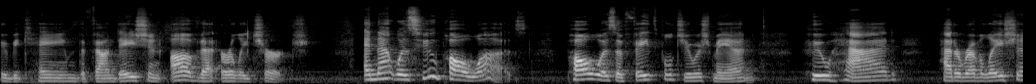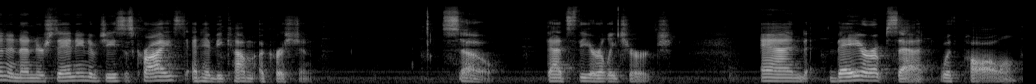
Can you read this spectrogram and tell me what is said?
who became the foundation of that early church. And that was who Paul was. Paul was a faithful Jewish man who had had a revelation and understanding of Jesus Christ and had become a Christian. So that's the early church. And they are upset with Paul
